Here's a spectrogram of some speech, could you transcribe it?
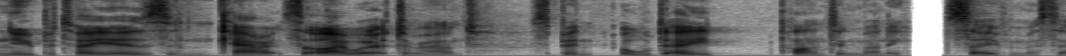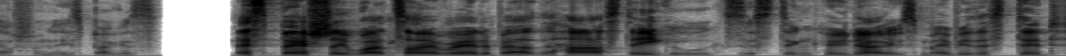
new potatoes, and carrots that I worked around. Spent all day planting money, saving myself from these buggers. Especially once I read about the Haast eagle existing. Who knows? Maybe this did.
